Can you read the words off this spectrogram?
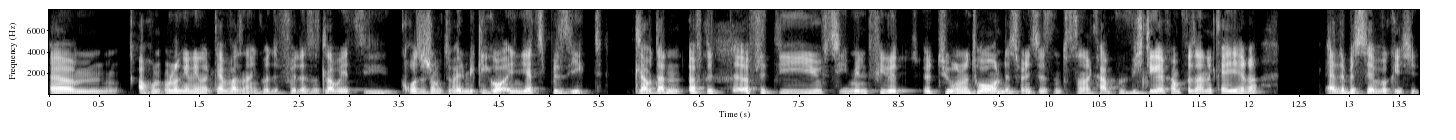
ähm, auch ein unangenehmer Kämpfer sein könnte. Für das ist, glaube ich, jetzt die große Chance. Wenn Mickey Gore ihn jetzt besiegt, ich glaube, dann öffnet, öffnet die UFC ihm viele äh, Türen und Tore. Und das finde ich jetzt ein interessanter Kampf, ein wichtiger Kampf für seine Karriere. Er hatte bisher wirklich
